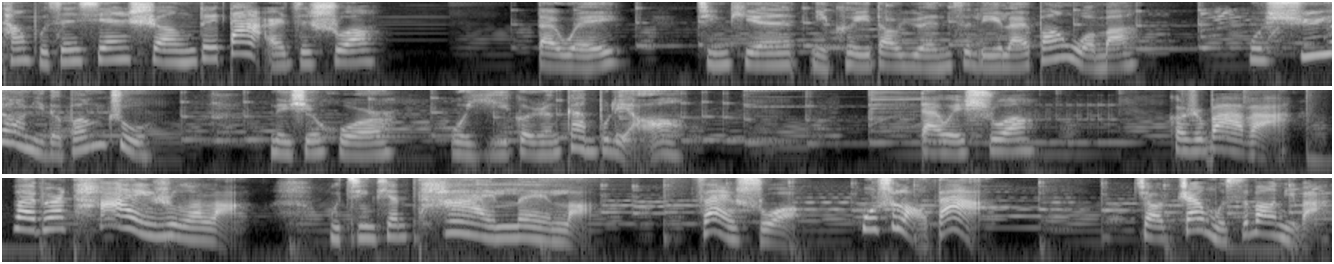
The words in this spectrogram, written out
汤普森先生对大儿子说：“戴维，今天你可以到园子里来帮我吗？我需要你的帮助，那些活儿。”我一个人干不了，戴维说：“可是爸爸，外边太热了，我今天太累了。再说，我是老大，叫詹姆斯帮你吧。”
